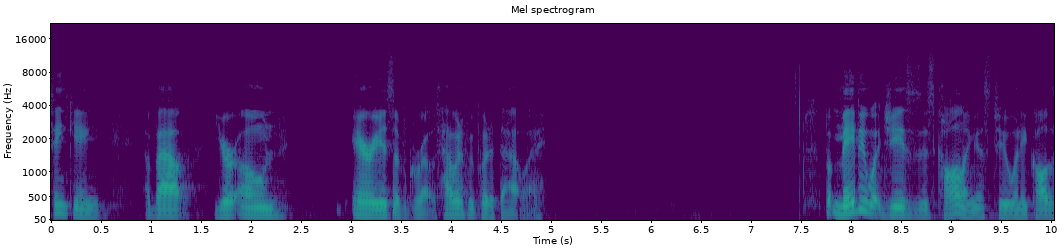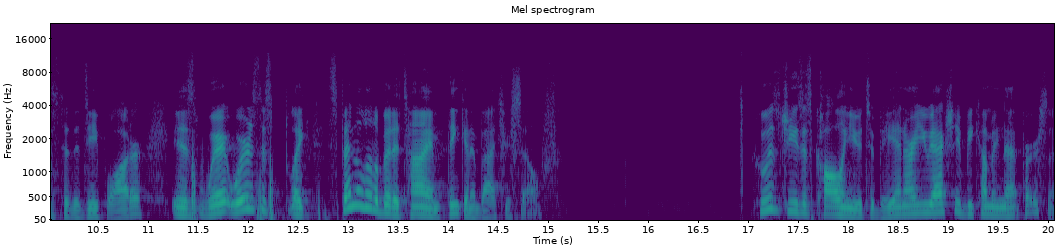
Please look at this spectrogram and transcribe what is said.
thinking about your own areas of growth. How would if we put it that way? But maybe what Jesus is calling us to when he calls us to the deep water is where, where's this, like, spend a little bit of time thinking about yourself. Who is Jesus calling you to be, and are you actually becoming that person?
